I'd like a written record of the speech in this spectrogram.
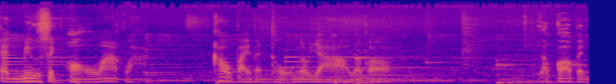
เป็นมิวสิกฮอลล์มากกว่า เข้าไปเป็นโถงยาวๆแล้วก็ แล้วก็เป็น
